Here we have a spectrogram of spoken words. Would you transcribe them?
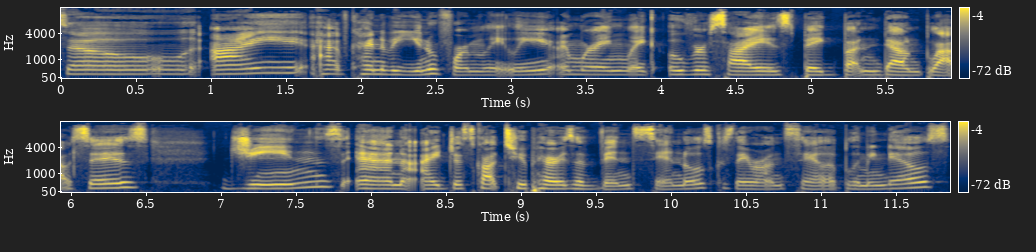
So I have kind of a uniform lately. I'm wearing like oversized big button down blouses, jeans, and I just got two pairs of Vince sandals because they were on sale at Bloomingdale's.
